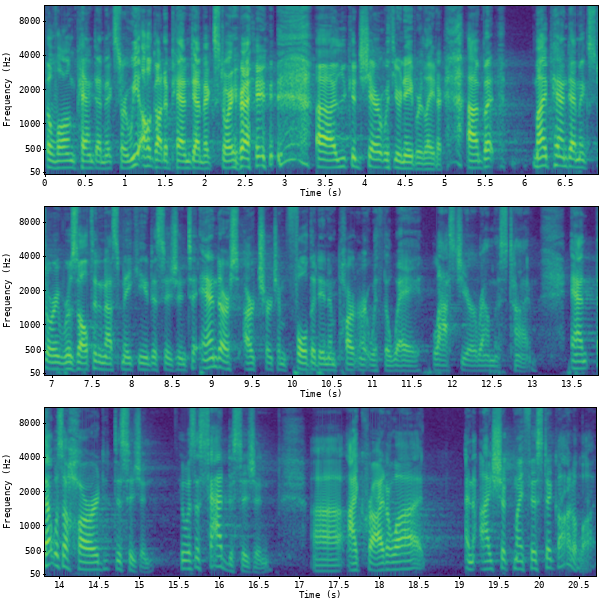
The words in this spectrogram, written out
the long pandemic story. We all got a pandemic story, right? Uh, you could share it with your neighbor later. Uh, but my pandemic story resulted in us making a decision to end our, our church and fold it in and partner it with The Way last year around this time. And that was a hard decision. It was a sad decision. Uh, I cried a lot, and I shook my fist at God a lot.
